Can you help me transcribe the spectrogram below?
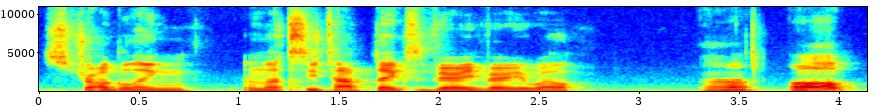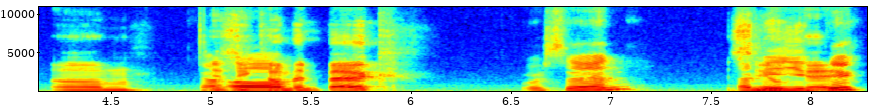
struggling unless he top decks very, very well. Uh, oh, Um, is he Um, coming back? Forsen. Is I mean, okay? did.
